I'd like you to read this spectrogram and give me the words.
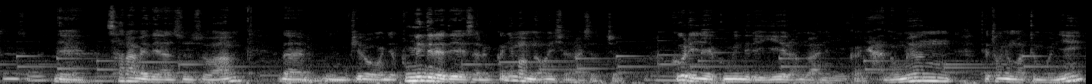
순수. 네 사람에 대한 순수함 그다음에 음, 비록 이제 국민들에 대해서는 끊임없는 헌신을 하셨죠. 음. 그걸 이제 국민들이 이해를 한 거 아닙니까? 야 노무현 대통령 같은 분이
